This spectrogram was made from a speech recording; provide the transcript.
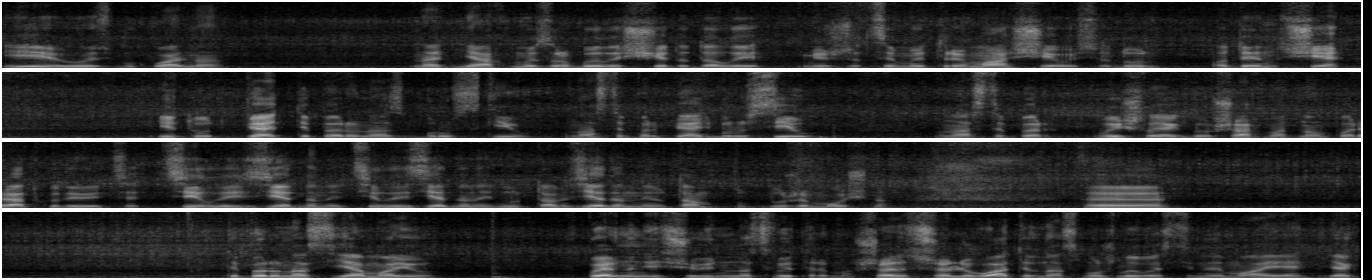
І ось буквально на днях ми зробили ще додали між цими трьома, ще ось один, один ще. І тут. П'ять тепер у нас брусків. У нас тепер 5 брусів. У нас тепер вийшло якби в шахматному порядку. Дивіться, цілий з'єднаний, цілий з'єднаний. Ну там з'єднаний, ну там дуже мощно. Е, тепер у нас я маю впевненість, що він у нас витримає. Ша- Шалювати в нас можливості немає, як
